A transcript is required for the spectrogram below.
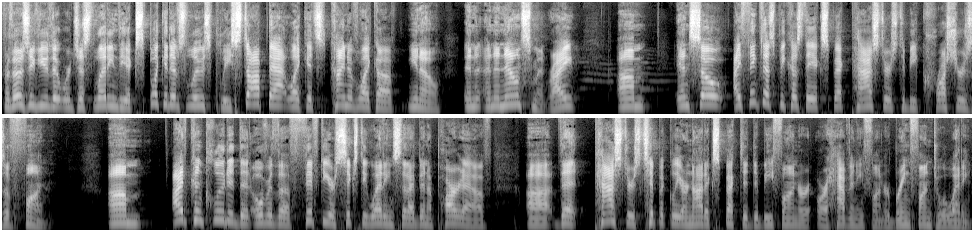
For those of you that were just letting the explicatives loose, please stop that like it's kind of like a, you know, an, an announcement, right? Um, and so I think that's because they expect pastors to be crushers of fun. Um, I've concluded that over the 50 or 60 weddings that I've been a part of, uh, that pastors typically are not expected to be fun or, or have any fun or bring fun to a wedding.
